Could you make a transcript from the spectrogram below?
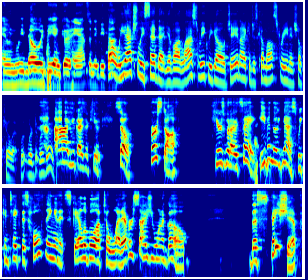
and we know we'd be in good hands and it'd be done. Oh, we actually said that, Yvonne. Last week we go, Jay and I could just come off screen and she'll kill it. We're, we're good. Ah, you guys are cute. So, first off, here's what I would say. Even though, yes, we can take this whole thing and it's scalable up to whatever size you want to go, the spaceship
